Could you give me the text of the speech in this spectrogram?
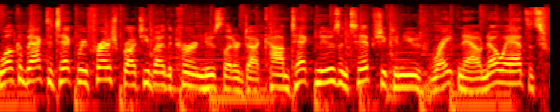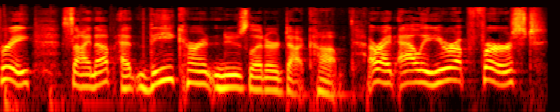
Welcome back to Tech Refresh, brought to you by thecurrentnewsletter.com. Tech news and tips you can use right now. No ads, it's free. Sign up at thecurrentnewsletter.com. All right, Allie, you're up first.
